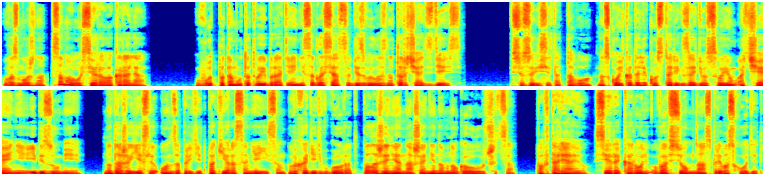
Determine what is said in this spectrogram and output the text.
возможно, самого Серого Короля. Вот потому-то твои братья не согласятся безвылазно торчать здесь. Все зависит от того, насколько далеко старик зайдет в своем отчаянии и безумии. Но даже если он запретит Пакира с Аньяисом выходить в город, положение наше не намного улучшится. Повторяю, Серый Король во всем нас превосходит.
